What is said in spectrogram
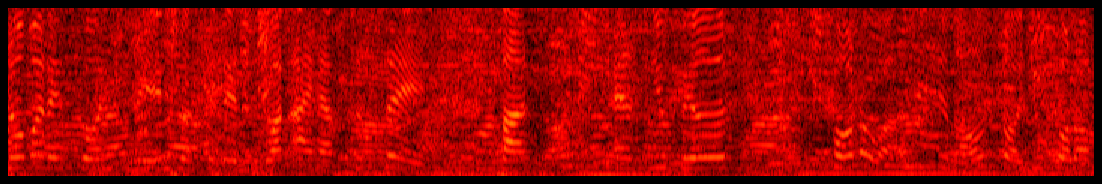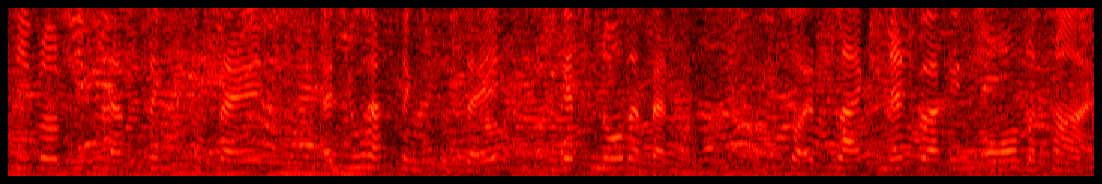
Nobody's going to be interested in what I have to say." But as you build followers, you know, so you follow people, people have things to say, and you have things to say, you get to know them better. So it's like networking all the time.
